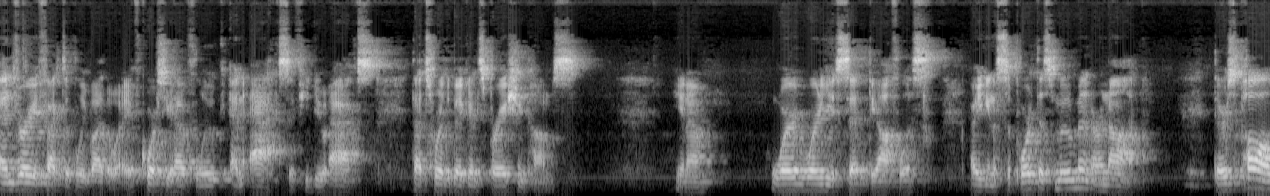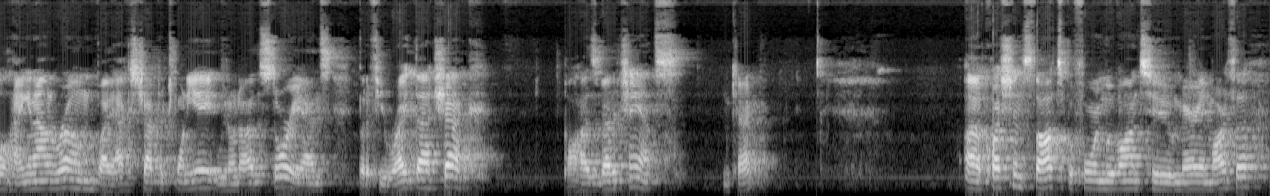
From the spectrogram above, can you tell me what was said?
And very effectively, by the way. Of course, you have Luke and Acts. If you do Acts, that's where the big inspiration comes. You know, where, where do you sit, Theophilus? Are you going to support this movement or not? There's Paul hanging out in Rome by Acts chapter 28. We don't know how the story ends, but if you write that check, Paul has a better chance. Okay? Uh, questions, thoughts before we move on to Mary and Martha?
